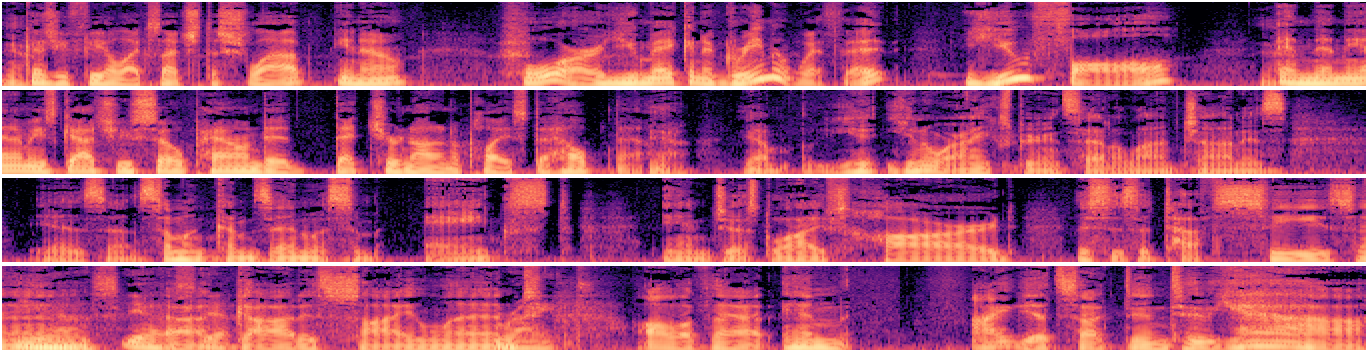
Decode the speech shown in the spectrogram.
yeah. because you feel like such the schlep, you know? Or you make an agreement with it, you fall, and then the enemy's got you so pounded that you're not in a place to help them. Yeah, yeah. You, you know where I experience that a lot, John, is is uh, someone comes in with some angst and just life's hard. This is a tough season. Yes, yes, uh, yes. God is silent. Right. All of that, and I get sucked into. Yeah,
